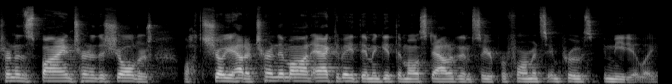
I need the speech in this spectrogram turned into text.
turn of the spine, turn of the shoulders. We'll show you how to turn them on, activate them, and get the most out of them so your performance improves immediately.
